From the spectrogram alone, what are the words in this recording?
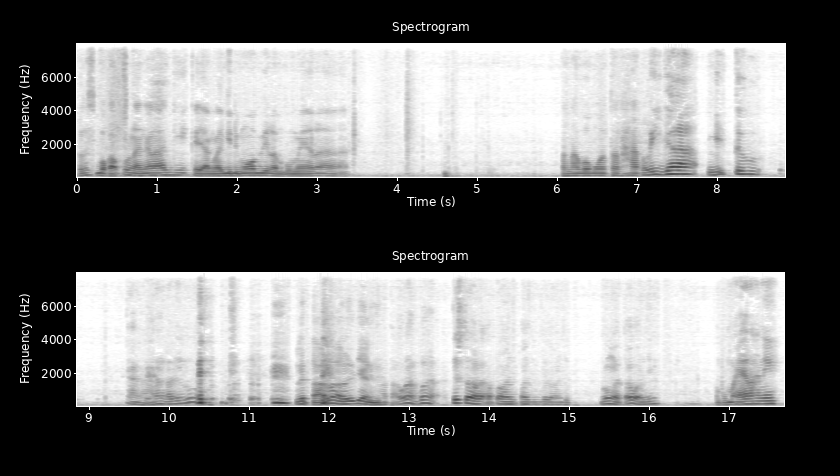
Terus bokap lu nanya lagi ke yang lagi di mobil lampu merah. Pernah bawa motor Harley gak? Gitu. Ngarang kali lu. Lu tahu lah lu Jan. nggak tahu lah gua. Terus apa lanjut lanjut lanjut? Gua nggak tahu anjing. Lampu merah nih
